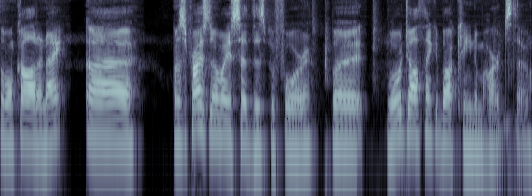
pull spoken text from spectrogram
We won't call it a night. Uh, I'm surprised nobody said this before, but what would y'all think about Kingdom Hearts, though?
